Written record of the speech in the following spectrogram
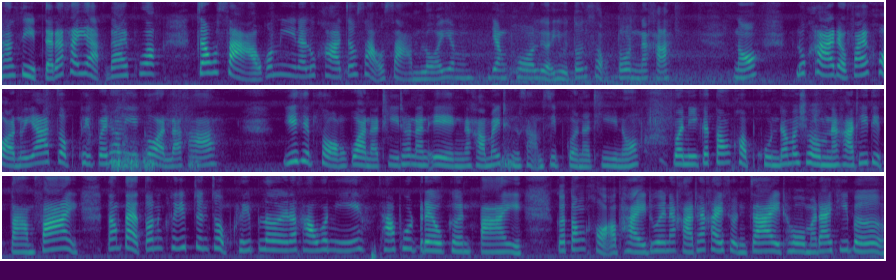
350 แต่ถ้าใครอยากได้พวกเจ้าสาวก็มีนะลูกค้าเจ้าสาว 300 ยังยังพอเหลืออยู่ต้น 2 ต้นนะคะเนาะลูกค้าเดี๋ยวฝ้ายขออนุญาตจบคลิปไปเท่านี้ก่อนนะคะ 22 กว่านาทีเท่านั้นเองนะคะ ไม่ถึง 30 กว่านาทีเนาะวันนี้ก็ต้องขอบคุณท่านผู้ชมนะคะ ที่ติดตามฝ้ายตั้งแต่ต้นคลิปจนจบคลิปเลยนะคะ วันนี้ถ้าพูดเร็วเกินไป ก็ต้องขออภัยด้วยนะคะ ถ้าใครสนใจโทรมาได้ที่เบอร์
